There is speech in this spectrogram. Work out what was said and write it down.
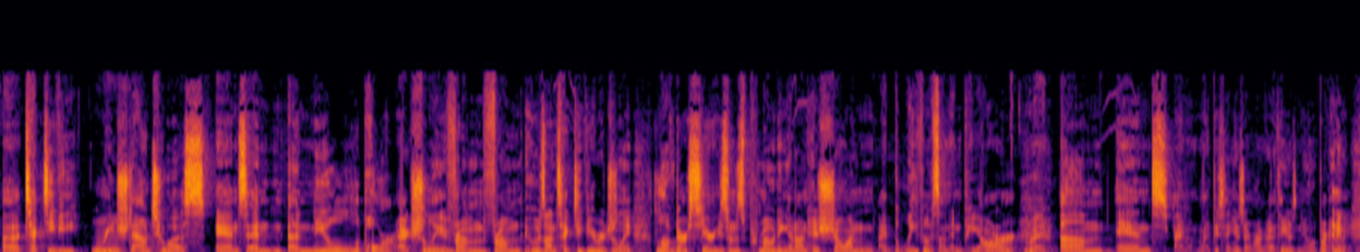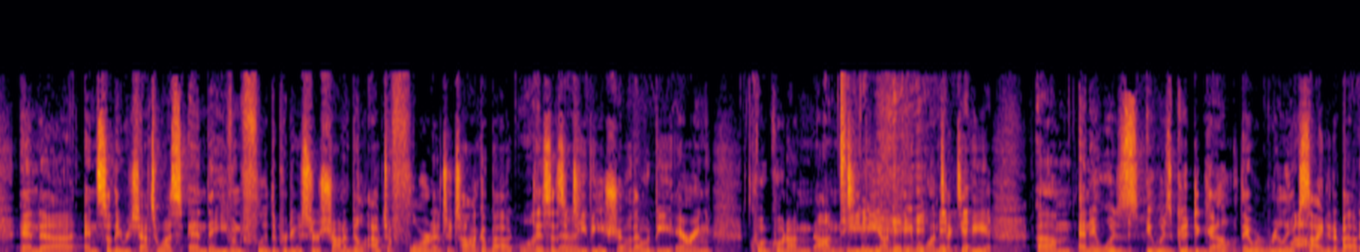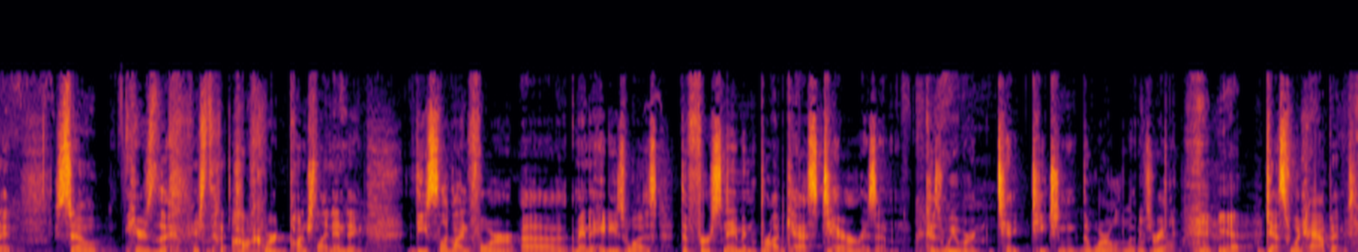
uh, Tech TV reached out to us, and and uh, Neil Lepore actually from from who was on Tech TV originally loved our series and was promoting it on his show on I believe it was on NPR. Right. Um, and I might be saying his name wrong. but I think it was Neil Lepore. Anyway, and uh, and so they reached out to us, and they even flew the producers Sean and Bill out to Florida to talk about One this as a. TV show that would be airing quote quote on on, TV. TV on cable on Tech TV. Um, and it was it was good to go. They were really excited about it. So here's the here's the awkward punchline ending. The slugline for uh, Amanda Hades was the first name in broadcast terrorism because we were t- teaching the world what was real. yeah. Guess what happened?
